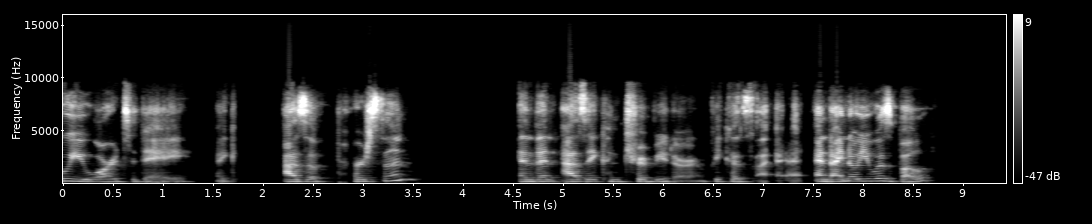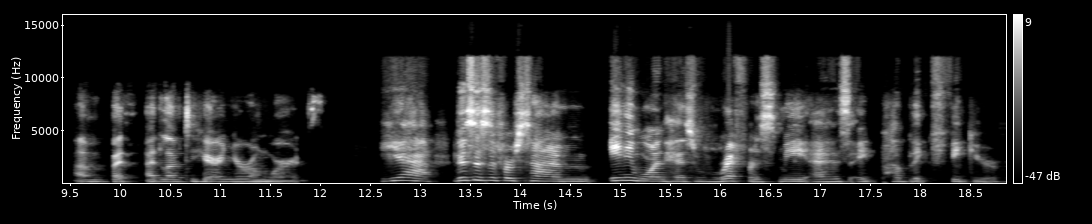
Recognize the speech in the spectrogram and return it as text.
who you are today like as a person and then as a contributor because I, and i know you as both um, but I'd love to hear in your own words. Yeah, this is the first time anyone has referenced me as a public figure.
